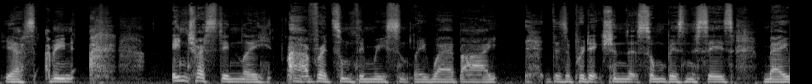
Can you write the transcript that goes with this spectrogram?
Yes, I mean, interestingly, I've read something recently whereby there's a prediction that some businesses may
